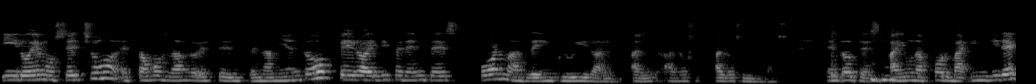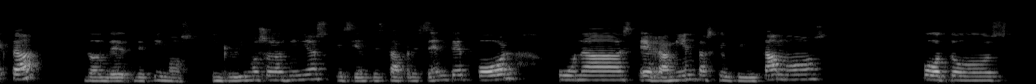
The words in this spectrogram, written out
y lo hemos hecho, estamos dando este entrenamiento, pero hay diferentes formas de incluir al, a, los, a, los, niños. Entonces, hay una forma indirecta donde decimos, incluimos a los niños que siempre está presente por unas herramientas que utilizamos, fotos,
